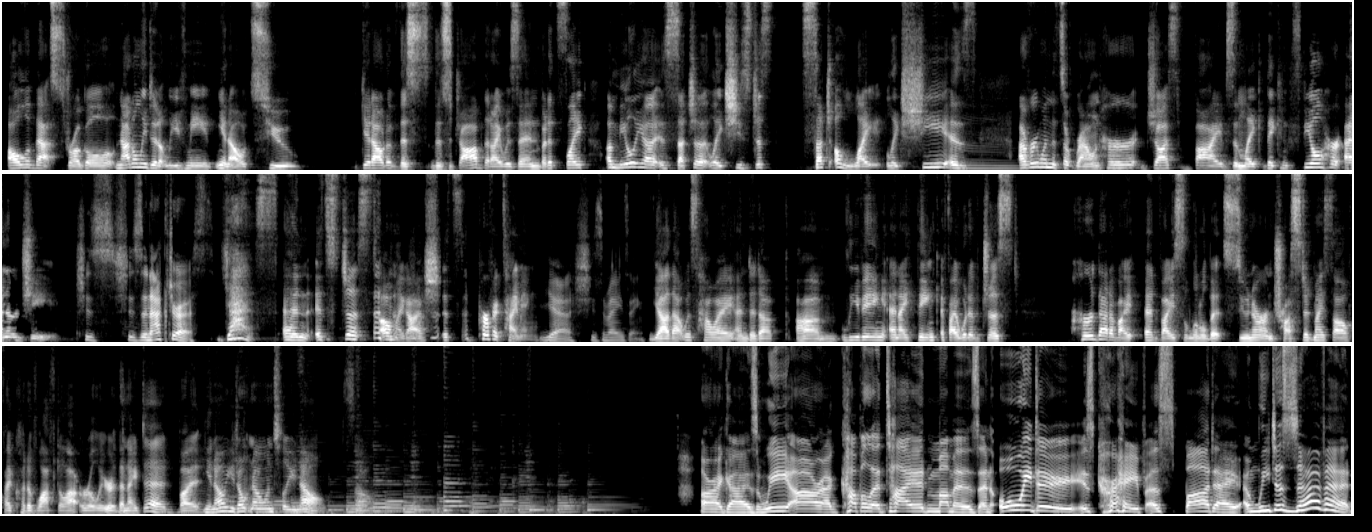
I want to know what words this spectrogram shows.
all of that struggle not only did it leave me, you know, to get out of this this job that I was in, but it's like Amelia is such a like she's just such a light. Like she is Mm. everyone that's around her just vibes and like they can feel her energy. She's she's an actress. Yes. And it's just, oh my gosh, it's perfect timing. Yeah, she's amazing. Yeah, that was how I ended up um, leaving. And I think if I would have just heard that avi- advice a little bit sooner and trusted myself, I could have left a lot earlier than I did. But you know, you don't know until you know. So. All right, guys, we are a couple of tired mamas, and all we do is crave a spa day, and we deserve it.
